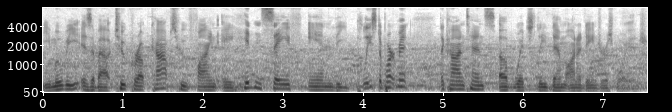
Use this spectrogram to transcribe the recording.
The movie is about two corrupt cops who find a hidden safe in the police department, the contents of which lead them on a dangerous voyage.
